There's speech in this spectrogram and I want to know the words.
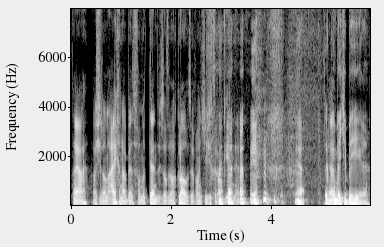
Nou ja, als je dan eigenaar bent van een tent, is dat wel kloten. Want je zit er ook in. Hè? Dat is ook En- een beetje beheren.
